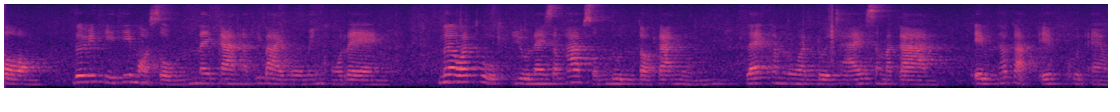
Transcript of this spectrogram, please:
ลอง ด้วยวิธีที่เหมาะสมในการอธิบายโมเมนต์ของแรง เมื่อวัตถุอยู่ในสภาพสมดุลต่อการหมุน และคำนวณโดยใช้สมการ m เท่ากับ f คูณ l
